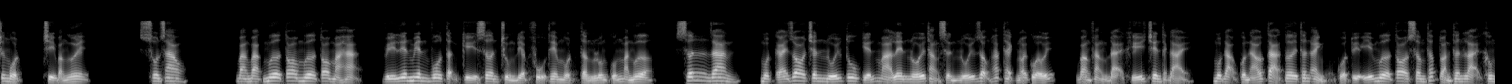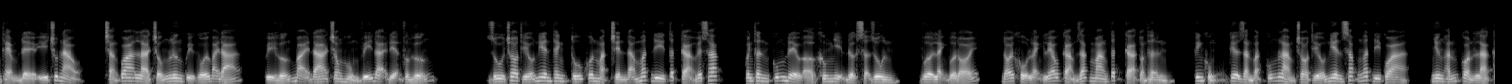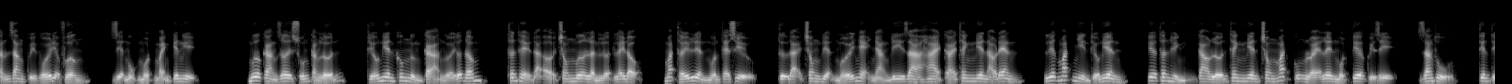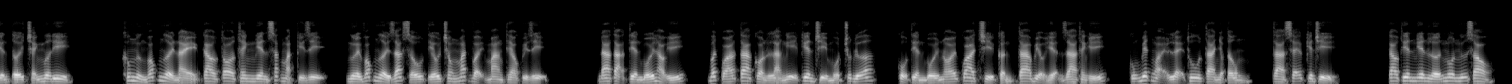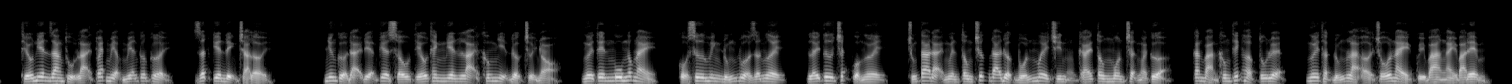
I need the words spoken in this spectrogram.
chương một, chỉ bằng ngươi. Xôn xao. Bàng bạc mưa to mưa to mà hạ, vì liên miên vô tận kỳ sơn trùng điệp phụ thêm một tầng luôn cuống màn mưa, sơn gian, một cái do chân núi tu kiến mà lên núi thẳng sườn núi rộng hát thạch nói cuối, bằng thẳng đại khí trên thạch đài, một đạo quần áo tả tơi thân ảnh của tùy ý mưa to xâm thấp toàn thân lại không thèm để ý chút nào, chẳng qua là chống lưng quỳ gối bãi đá, quỳ hướng bãi đá trong hùng vĩ đại điện phương hướng. Dù cho thiếu niên thanh tú khuôn mặt trên đã mất đi tất cả huyết sắc, quanh thân cũng đều ở không nhịn được sợ run, vừa lạnh vừa đói đói khổ lạnh lẽo cảm giác mang tất cả toàn thân, kinh khủng kia dàn vật cũng làm cho thiếu niên sắp ngất đi qua nhưng hắn còn là cắn răng quỳ gối địa phương, diện mục một mảnh kiên nghị. Mưa càng rơi xuống càng lớn, thiếu niên không ngừng cả người ướt đẫm, thân thể đã ở trong mưa lần lượt lay động, mắt thấy liền muốn té xịu tự đại trong điện mới nhẹ nhàng đi ra hai cái thanh niên áo đen, liếc mắt nhìn thiếu niên tia thân hình cao lớn thanh niên trong mắt cũng lóe lên một tia quỷ dị, giang thủ, tiên tiến tới tránh mưa đi. Không ngừng vóc người này cao to thanh niên sắc mặt kỳ dị, người vóc người rác xấu tiếu trong mắt vậy mang theo quỷ dị. Đa tạ tiền bối hảo ý, bất quá ta còn là nghĩ kiên trì một chút nữa, cổ tiền bối nói qua chỉ cần ta biểu hiện ra thành ý, cũng biết ngoại lệ thu ta nhập tông, ta sẽ kiên trì cao thiên niên lớn ngôn ngữ sau, thiếu niên giang thủ lại toét miệng miễn cưỡng cười, rất kiên định trả lời. Nhưng cửa đại điện kia xấu tiếu thanh niên lại không nhịn được chửi nhỏ, người tên ngu ngốc này, cổ sư huynh đúng đùa dẫn ngươi, lấy tư chất của ngươi, chúng ta đại nguyên tông trước đã được bốn mươi chín cái tông môn trận ngoài cửa, căn bản không thích hợp tu luyện, ngươi thật đúng là ở chỗ này quỳ ba ngày ba đêm.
